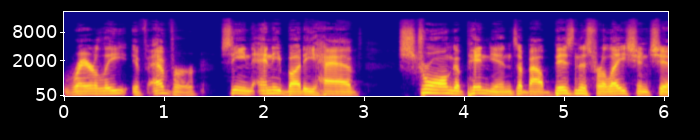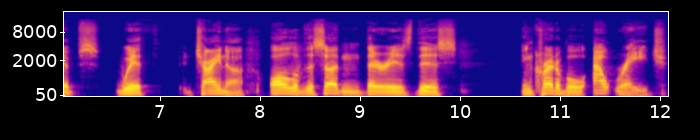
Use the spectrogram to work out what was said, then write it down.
rarely, if ever, seen anybody have strong opinions about business relationships with China, all of a sudden there is this incredible outrage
